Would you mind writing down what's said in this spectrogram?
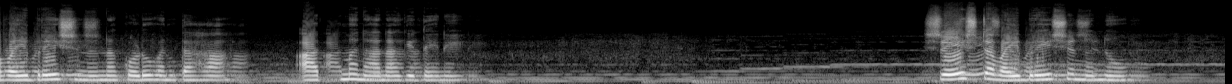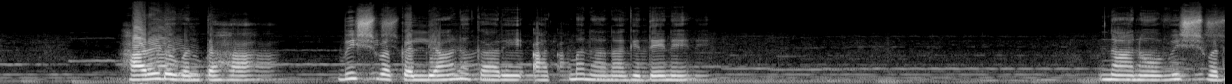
ವೈಬ್ರೇಷನ್ ಕೊಡುವಂತಹ ಆತ್ಮ ನಾನಾಗಿದ್ದೇನೆ ಶ್ರೇಷ್ಠ ವೈಬ್ರೇಷನ್ ಅನ್ನು ಹರಡುವಂತಹ ವಿಶ್ವ ಕಲ್ಯಾಣಕಾರಿ ಆತ್ಮ ನಾನಾಗಿದ್ದೇನೆ ನಾನು ವಿಶ್ವದ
